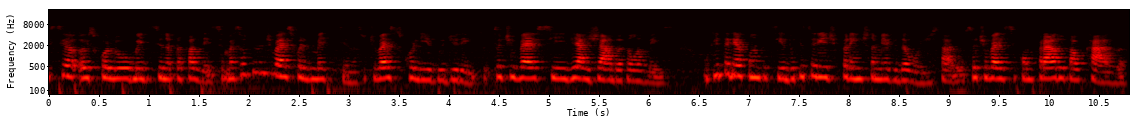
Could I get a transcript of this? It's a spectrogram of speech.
e se eu escolho medicina para fazer? Mas se eu não tivesse escolhido medicina, se eu tivesse escolhido direito, se eu tivesse viajado aquela vez, o que teria acontecido, o que seria diferente na minha vida hoje, sabe? Se eu tivesse comprado tal casa.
